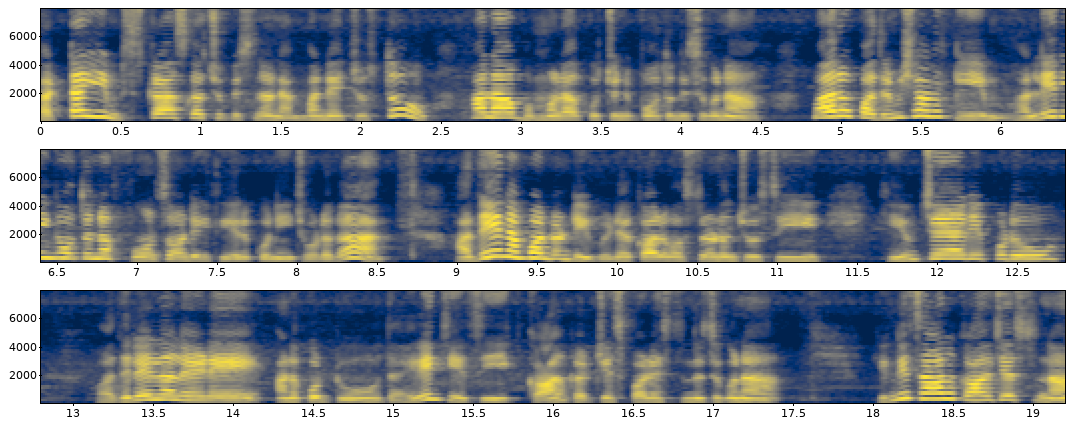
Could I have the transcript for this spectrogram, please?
కట్ అయ్యి మిస్ క్లాస్గా చూపిస్తున్న నెంబర్నే చూస్తూ అలా బొమ్మలా కూర్చుని పోతుంది సుగుణ. మరో పది నిమిషాలకి మళ్ళీ రింగ్ అవుతున్న ఫోన్ సౌండ్కి తేరుకొని చూడగా అదే నెంబర్ నుండి వీడియో కాల్ వస్తుండడం చూసి ఏం చేయాలి ఇప్పుడు? వదిలేలా లేడే? అనుకుంటూ ధైర్యం చేసి కాల్ కట్ చేసి పడేస్తుంది సుగుణ. ఎన్నిసార్లు కాల్ చేస్తున్నా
